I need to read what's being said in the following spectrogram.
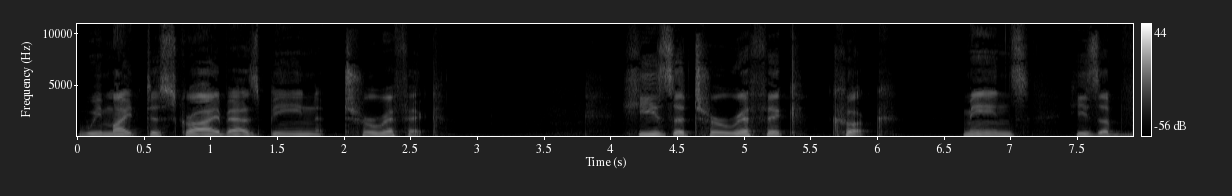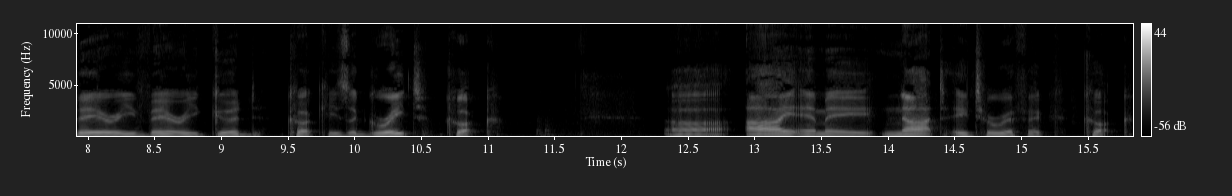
We might describe as being terrific. He's a terrific cook, means he's a very, very good cook. He's a great cook. Uh, I am a not a terrific cook.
